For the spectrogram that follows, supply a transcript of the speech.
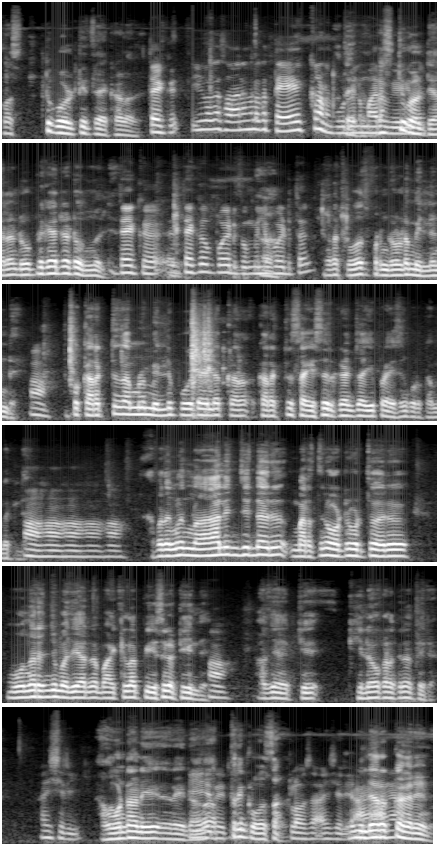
ഫസ്റ്റ് ക്വാളിറ്റി തേക്കാണ് തേക്ക്. ഈ വക സാധനങ്ങളൊക്കെ തേക്കാണ് കൂടുതലും മരം ക്വാളിറ്റി അല്ല ഡ്യൂപ്ലിക്കേറ്റ് ആയിട്ട് ഒന്നുമില്ല. തേക്ക് തേക്ക് പോയി എടുക്കും മില്ല് പോയി എടുത്ത്. ഞങ്ങളുടെ ക്ലോസ് ഫ്രണ്ടുകളുടെ മില്ലുണ്ട് ഇപ്പൊ കറക്റ്റ് നമ്മൾ മില്ലിൽ പോയിട്ട് അതിന്റെ കറക്റ്റ് സൈസ് എടുക്കാൻ ഈ പ്രൈസിന് കൊടുക്കാൻ പറ്റില്ല. അപ്പൊ നിങ്ങൾ നാലിഞ്ചിന്റെ ഒരു മരത്തിന് ഓർഡർ കൊടുത്ത് ഒരു മൂന്നര ഇഞ്ച് മതിയായിരുന്നു. ബാക്കിയുള്ള പീസ് കട്ടിയില്ലേ? അത് എനിക്ക് കിലോ കണക്കിന് അത് ശരി അതുകൊണ്ടാണ് ഈ റേറ്റ്. അത്രയും ക്ലോസ് ആണ്. ക്ലോസ് അത് ശരി ആ, മില്ലറൊക്കെ അങ്ങനെയാണ്.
